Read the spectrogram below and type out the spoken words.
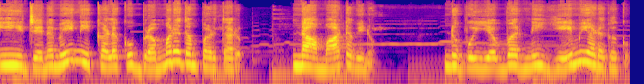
ఈ జనమే నీ కళకు బ్రహ్మరథం పడతారు. నా మాట విను. నువ్వు ఎవ్వర్నీ ఏమీ అడగకు.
